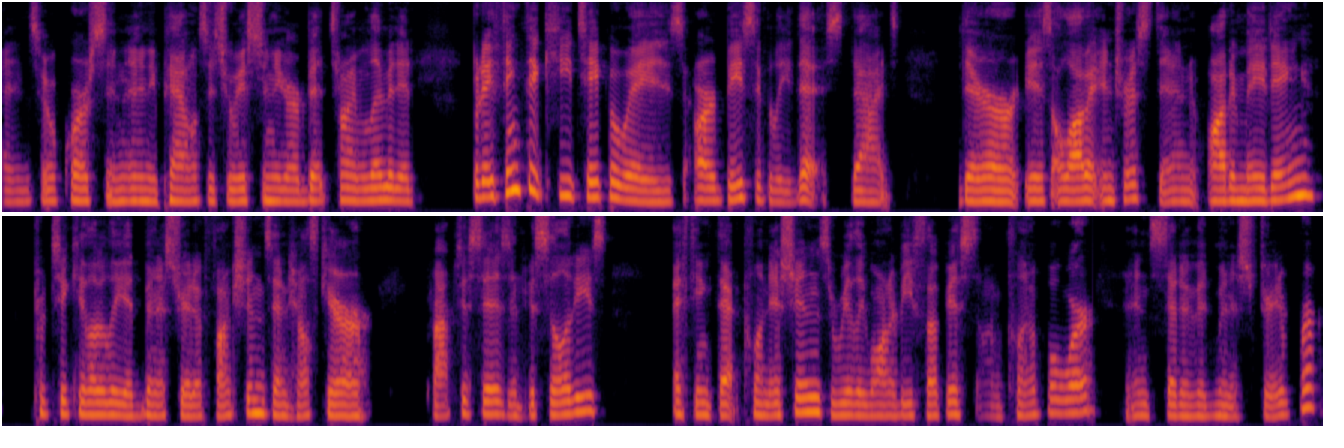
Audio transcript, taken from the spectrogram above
and so of course in any panel situation you're a bit time limited. But I think the key takeaways are basically this that there is a lot of interest in automating, particularly administrative functions in healthcare practices and facilities. I think that clinicians really want to be focused on clinical work instead of administrative work.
